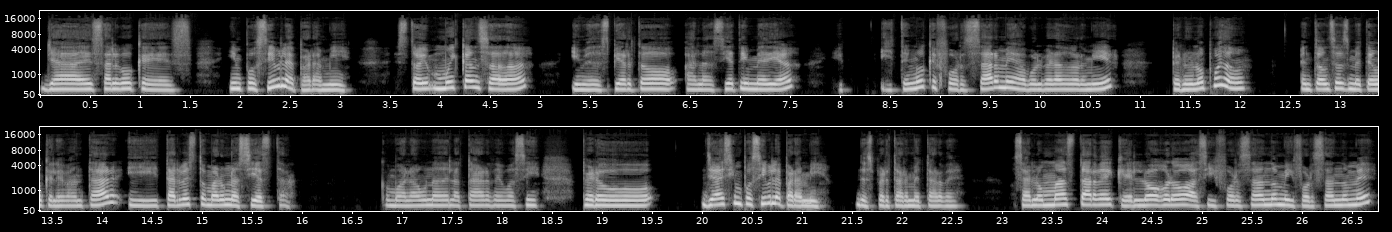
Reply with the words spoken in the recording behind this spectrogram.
Ya es algo que es imposible para mí. Estoy muy cansada y me despierto a las siete y media y, y tengo que forzarme a volver a dormir, pero no puedo. Entonces me tengo que levantar y tal vez tomar una siesta, como a la una de la tarde o así. Pero ya es imposible para mí despertarme tarde. O sea, lo más tarde que logro, así forzándome y forzándome,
